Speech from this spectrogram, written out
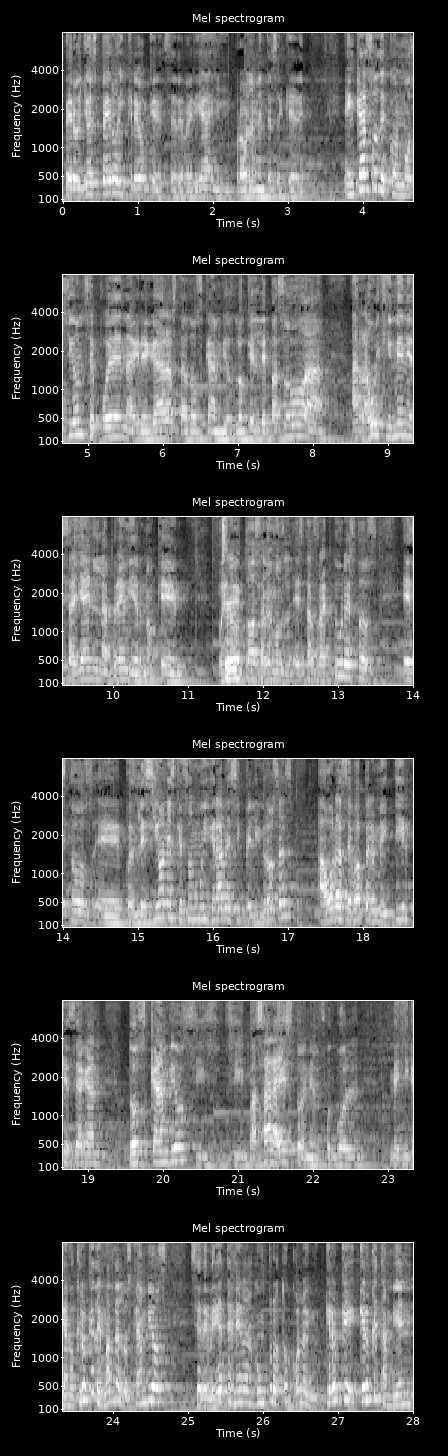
pero yo espero y creo que se debería y probablemente se quede. En caso de conmoción se pueden agregar hasta dos cambios, lo que le pasó a, a Raúl Jiménez allá en la Premier, ¿no? Que, bueno, todos sabemos esta fractura, estos, estos eh, pues lesiones que son muy graves y peligrosas ahora se va a permitir que se hagan dos cambios si, si pasara esto en el fútbol mexicano. Creo que además de los cambios se debería tener algún protocolo creo que creo que también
